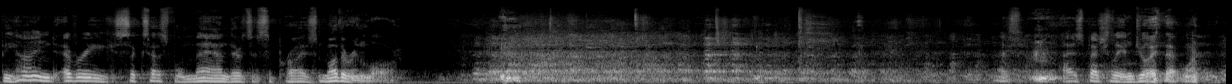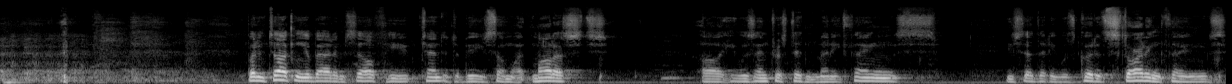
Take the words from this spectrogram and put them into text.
Behind every successful man, there's a surprised mother in law. I especially enjoyed that one. but in talking about himself, he tended to be somewhat modest. Uh, he was interested in many things. He said that he was good at starting things,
